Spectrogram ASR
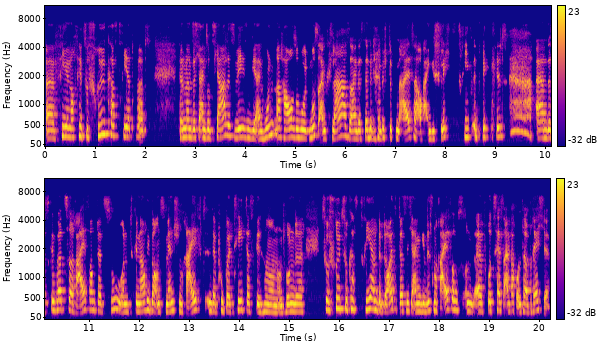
äh, viel noch viel zu früh kastriert wird. Wenn man sich ein soziales Wesen wie ein Hund nach Hause holt, muss einem klar sein, dass der mit einem bestimmten Alter auch einen Geschlechtstrieb entwickelt. Ähm, das gehört zur Reifung dazu. Und genau wie bei uns Menschen reift in der Pubertät das Gehirn. Und Hunde zu früh zu kastrieren bedeutet, dass ich einen gewissen Reifungsprozess einfach unterbreche.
